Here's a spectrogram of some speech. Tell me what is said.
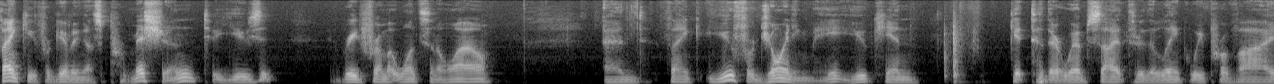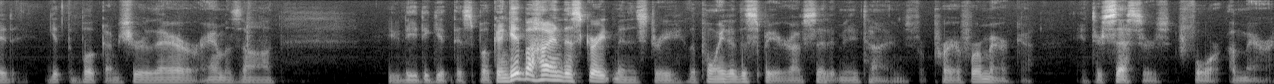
Thank you for giving us permission to use it, read from it once in a while. And thank you for joining me. You can get to their website through the link we provide. Get the book, I'm sure, there or Amazon. You need to get this book and get behind this great ministry, The Point of the Spear. I've said it many times for prayer for America intercessors for America.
